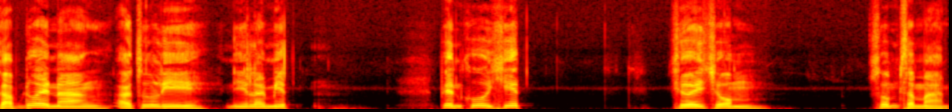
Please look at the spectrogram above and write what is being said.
กับด้วยนางอัตุลีนิลมิตร เป็นคู่คิดเชยชม สมสมาน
